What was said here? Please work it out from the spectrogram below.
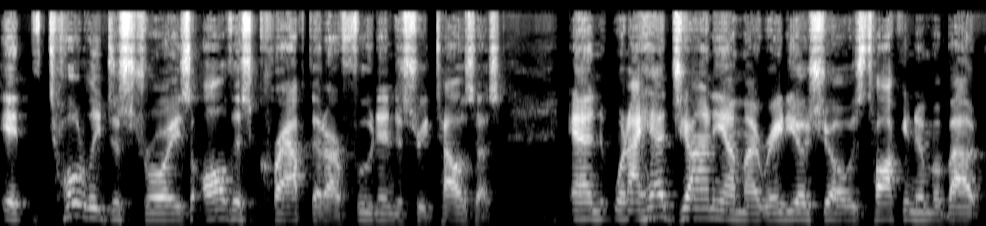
it totally destroys all this crap that our food industry tells us. And when I had Jonny on my radio show, I was talking to him about,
